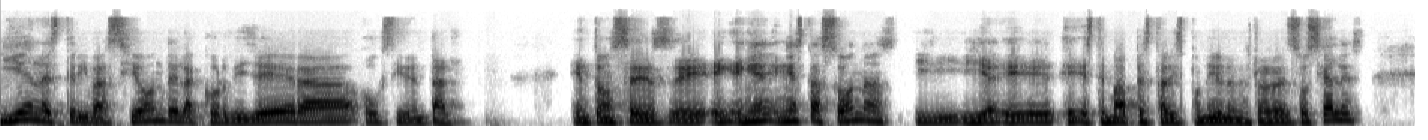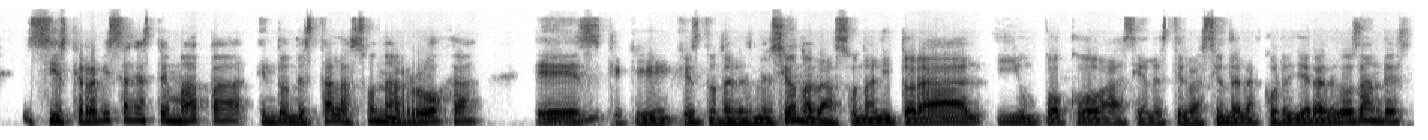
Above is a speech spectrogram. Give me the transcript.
y en la estribación de la cordillera occidental. Entonces, eh, en, estas zonas, y, y, eh, este mapa está disponible en nuestras redes sociales, si es que revisan este mapa en donde está la zona roja, es que, que- que es donde les menciono, la zona litoral y un poco hacia la estribación de la cordillera de los Andes,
